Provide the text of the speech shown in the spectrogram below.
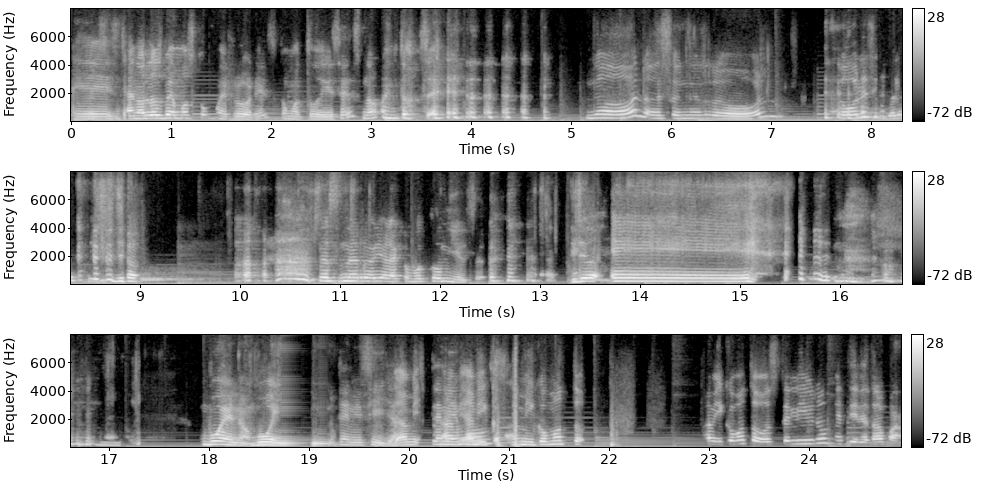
eh, ya no los vemos como errores, como tú dices, ¿no? Entonces, No, no es un error. Todo le sirve al espíritu. Yo, no es un error y ahora cómo comienzo. yo, eh, Bueno, bueno. Jenicilla, A mí, a mí- a mí- tenemos- a mí como to- a mí como todo este libro me tiene atrapada.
